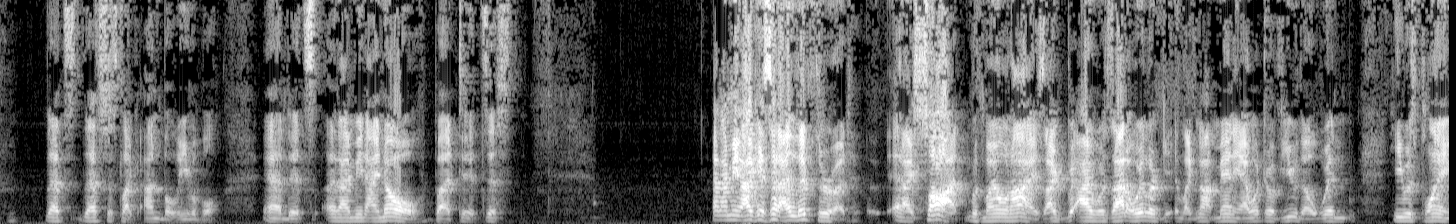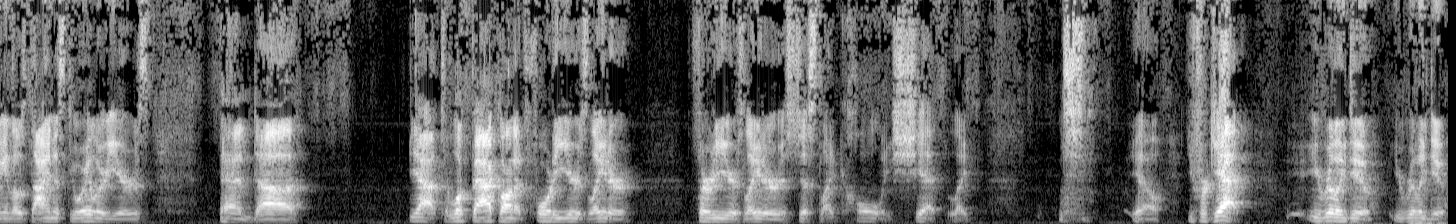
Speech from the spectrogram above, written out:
that's, that's just like unbelievable. And it's, and I mean, I know, but it's just, and I mean, like I said, I lived through it and I saw it with my own eyes. I, I was at Oiler, like not many. I went to a few though when he was playing in those Dynasty Oiler years. And, uh, yeah, to look back on it 40 years later, 30 years later is just like, holy shit. Like, you know, you forget. You really do. You really do.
